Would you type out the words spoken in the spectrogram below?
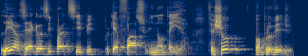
Leia as regras e participe, porque é fácil e não tem erro. Fechou? Vamos pro vídeo.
